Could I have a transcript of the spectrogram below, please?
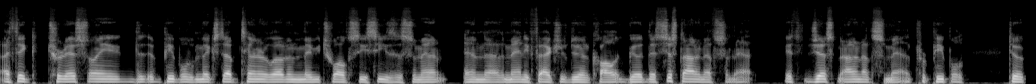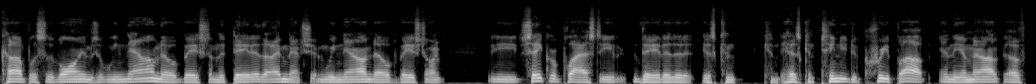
I think traditionally the, people have mixed up 10 or 11, maybe 12 cc's of cement, and uh, the manufacturers doing call it good. That's just not enough cement. It's just not enough cement for people to accomplish the volumes that we now know based on the data that I mentioned. We now know based on the sacroplasty data that is con- con- has continued to creep up in the amount of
